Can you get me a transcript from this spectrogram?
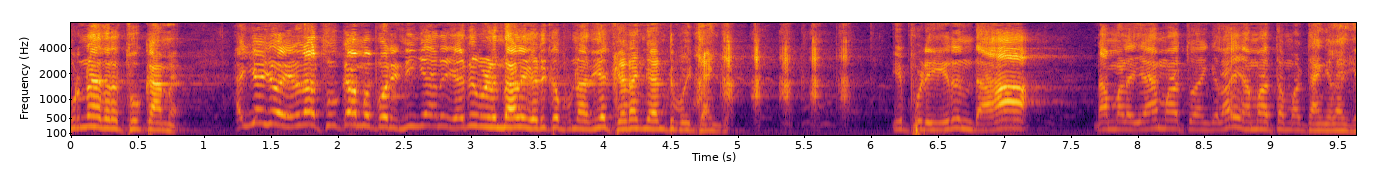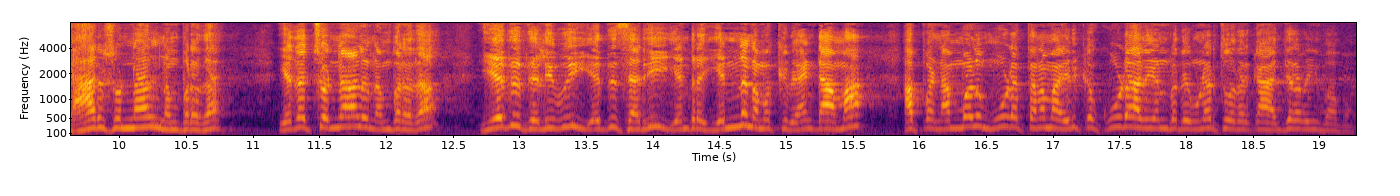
குருநாதரை தூக்காம. ஐயோ என்னடா தூக்காம போறீங்க நீங்க ஆனா எது விழுந்தாலும் எடுக்க பண்ணாதியா கிடங்கன்ட்டு போயிட்டாங்க. இப்படி இருந்தா நம்மளை ஏமாத்துவாங்களா ஏமாத்த மாட்டாங்களா? யாரு சொன்னாலும் நம்புறதா? எதை சொன்னாலும் நம்புறதா? எது தெளிவு எது சரி என்ற எண்ணம் நமக்கு வேண்டாமா? அப்ப நம்மளும் மூடத்தனமா இருக்கக்கூடாது என்பதை உணர்த்துவதற்காக அஞ்சரவையும் பார்ப்போம்.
